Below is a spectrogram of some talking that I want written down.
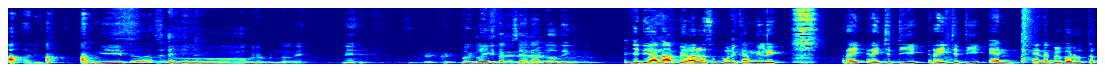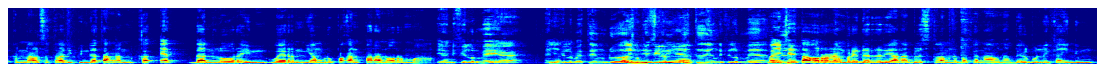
ah, aduh ah, gitu langsung Aduh, bener-bener nih. Nih. Balik lagi kita ke si Annabelle, Ting. Jadi Annabelle adalah sebuah boneka milik Re- Regedy Regedy N. Annabelle baru terkenal setelah dipindah tangan ke Ed dan Lorraine Warren yang merupakan paranormal. Yang di filmnya ya. Yang di Iya. filmnya itu yang dua Oh, ini di filmnya? Itu yang di filmnya. Banyak cerita horor yang beredar dari Annabelle setelah mendapatkan Annabelle boneka ini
